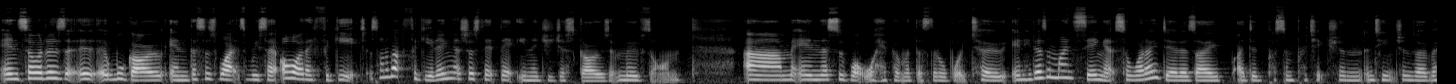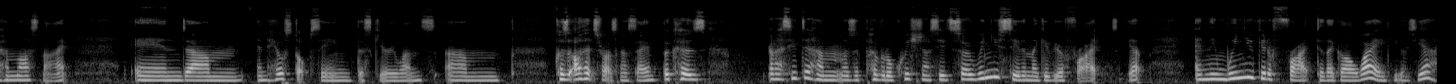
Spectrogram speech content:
And so it is, it, it will go. And this is why we say, oh, they forget. It's not about forgetting, it's just that that energy just goes, it moves on. Um, and this is what will happen with this little boy too. And he doesn't mind seeing it. So what I did is I, I did put some protection intentions over him last night. And um, and he'll stop seeing the scary ones. Um, because oh, that's what I was gonna say. Because, and I said to him, it was a pivotal question. I said, so when you see them, they give you a fright. He's like, yep. And then when you get a fright, do they go away? He goes, yeah.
